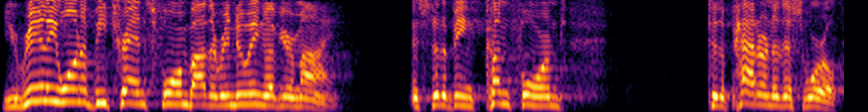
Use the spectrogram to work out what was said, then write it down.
You really want to be transformed by the renewing of your mind instead of being conformed to the pattern of this world.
